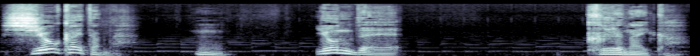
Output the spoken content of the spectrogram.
詩を書いたんだ。うん。読んでくれないか。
